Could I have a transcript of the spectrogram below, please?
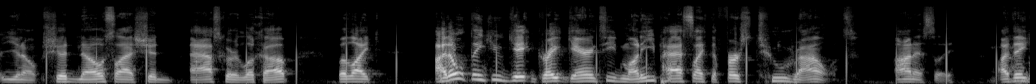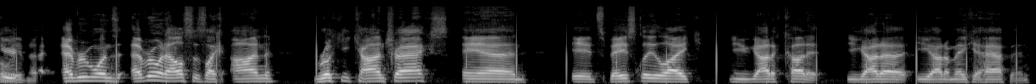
you know should know slash should ask or look up. But like I don't think you get great guaranteed money past like the first two rounds, honestly. I think you're everyone's everyone else is like on rookie contracts and it's basically like you got to cut it. You got to you got to make it happen.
